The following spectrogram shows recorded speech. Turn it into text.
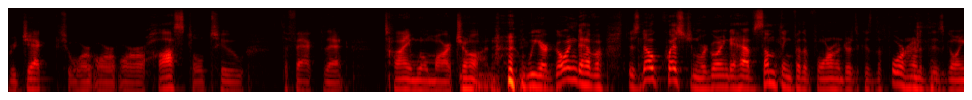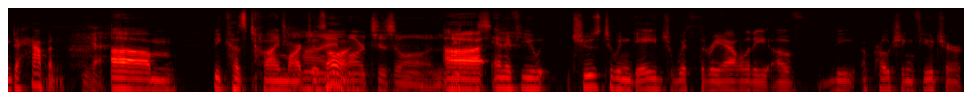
reject or, or, or are hostile to the fact that time will march on, we are going to have a, there's no question we're going to have something for the 400th because the 400th is going to happen. Yeah. Um, because time marches on. Time on. marches on. Uh, Yes. and if you choose to engage with the reality of the approaching future,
